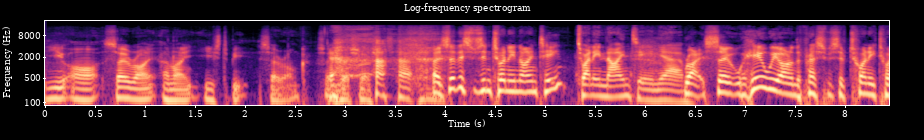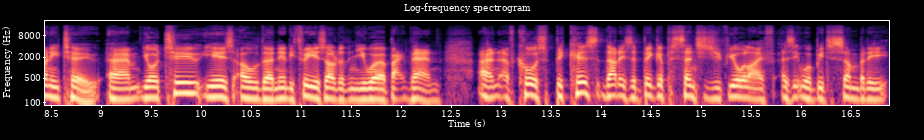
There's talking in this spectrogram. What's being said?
You are so right, and I used to be so wrong. So congratulations. Uh, so this was in 2019. 2019, yeah. Right, so here we are on the precipice of 2022. Um, you're two years older, nearly three years older than you were back then. And of course, because that is a bigger percentage of your life as it would be to somebody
